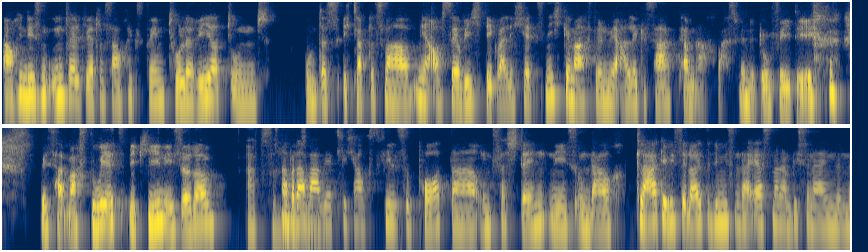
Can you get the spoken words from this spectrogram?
Auch in diesem Umfeld wird das auch extrem toleriert und und das, ich glaube, das war mir auch sehr wichtig, weil ich hätte es nicht gemacht, wenn wir alle gesagt haben, ach, was für eine doofe Idee. Weshalb machst du jetzt Bikinis, oder? Absolut. Aber da war wirklich auch viel Support da und Verständnis und auch klar, gewisse Leute, die müssen da erstmal ein bisschen einen,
